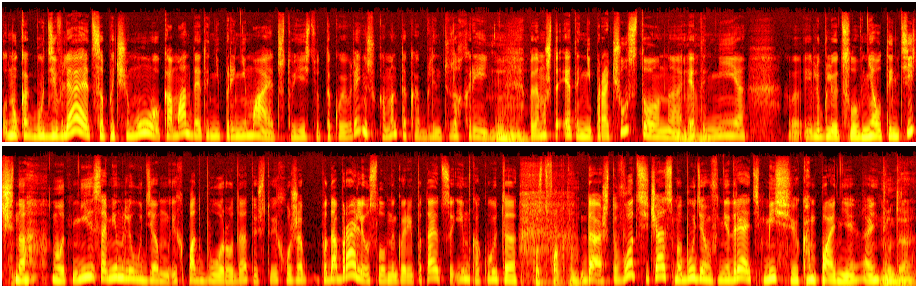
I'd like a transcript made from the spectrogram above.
ну, как бы удивляется, почему команда это не принимает, что есть вот такое явление, что команда такая, блин, что за хрень? Mm-hmm. Потому что это не прочувствовано, mm-hmm. это не Э, люблю это слово, не аутентично, вот, ни самим людям, их подбору, да, то есть, что их уже подобрали, условно говоря, и пытаются им какую-то... Постфактум. Да, что вот сейчас мы будем внедрять миссию компании. А ну такие... да,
